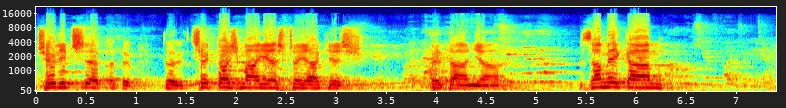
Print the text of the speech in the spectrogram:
czyli to, czy ktoś ma jeszcze jakieś tak pytania? Zamykam. Komu się wchodzi w działkę?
